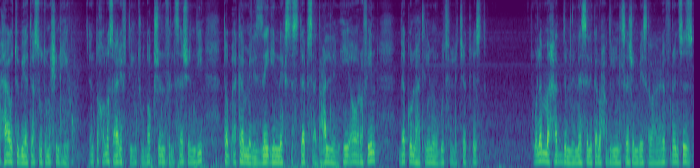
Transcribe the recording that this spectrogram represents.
how to be a test automation hero انت خلاص عرفت introduction في ال session دي. طب أكمل إزاي؟ إيه ال next steps أتعلم إيه؟ أقرأ فين؟ ده كله هتلاقيه موجود في ال checklist ولما حد من الناس اللي كانوا حاضرين ال session بيسأل على references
